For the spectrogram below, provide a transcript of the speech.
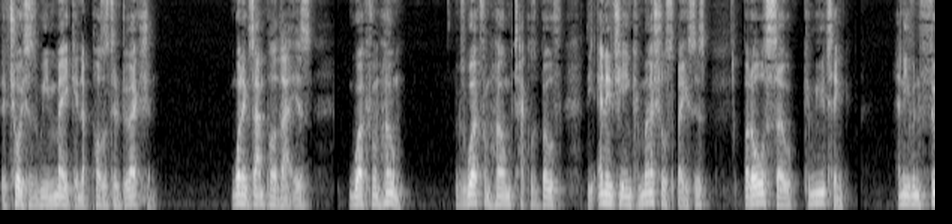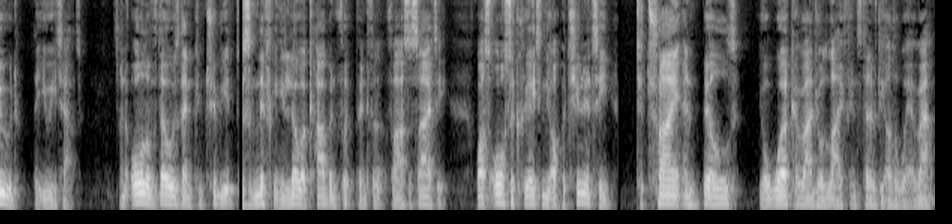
the choices we make in a positive direction. One example of that is work from home. Because work from home tackles both the energy in commercial spaces, but also commuting and even food that you eat out. And all of those then contribute to significantly lower carbon footprint for, for our society whilst also creating the opportunity to try and build your work around your life instead of the other way around.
